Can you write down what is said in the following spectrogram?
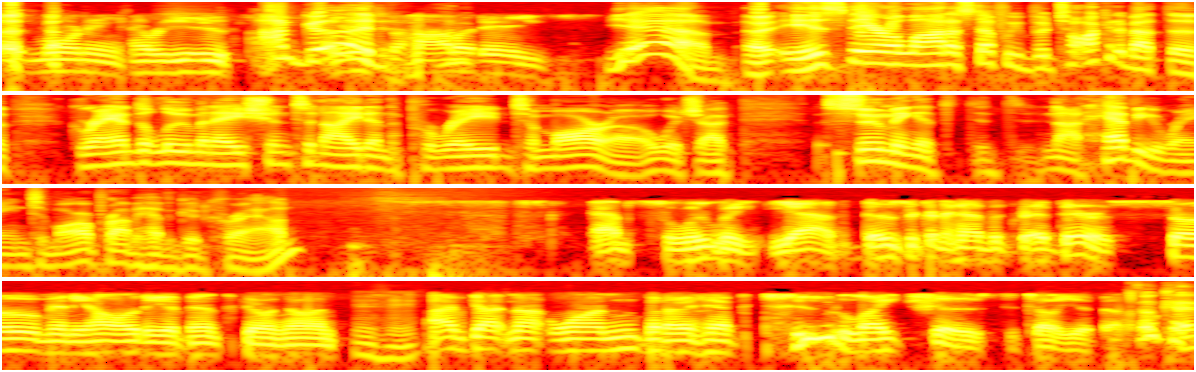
Good morning. How are you? I'm good. Here's the holidays. Yeah. Uh, is there a lot of stuff? We've been talking about the grand illumination tonight and the parade tomorrow, which I, assuming it's not heavy rain tomorrow, probably have a good crowd. Absolutely. Yeah, those are going to have a great. There are so many holiday events going on. Mm-hmm. I've got not one, but I have two light shows to tell you about. Okay.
